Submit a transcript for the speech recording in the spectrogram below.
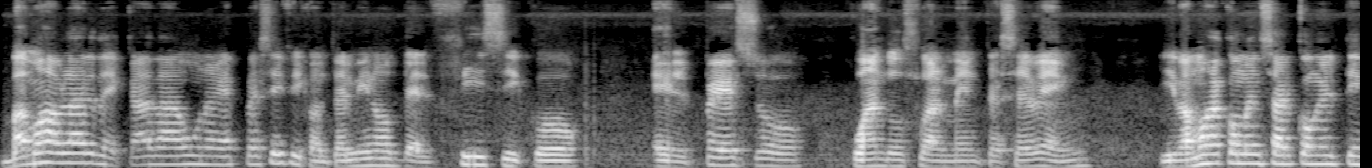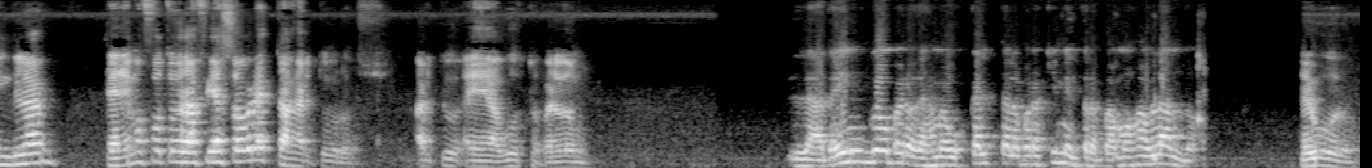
Vamos a hablar de cada una en específico en términos del físico, el peso, cuándo usualmente se ven. Y vamos a comenzar con el tinglar. Tenemos fotografías sobre estas, Arturo. Eh, Augusto, perdón. La tengo, pero déjame buscártela por aquí mientras vamos hablando. Seguro.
